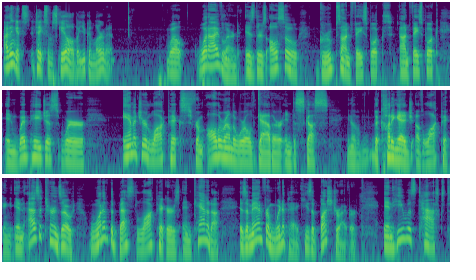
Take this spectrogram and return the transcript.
I think it's it takes some skill, but you can learn it. Well, what I've learned is there's also groups on Facebooks on Facebook and web pages where amateur lockpicks from all around the world gather and discuss, you know, the cutting edge of lockpicking. And as it turns out, one of the best lockpickers in Canada is a man from Winnipeg. He's a bus driver, and he was tasked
